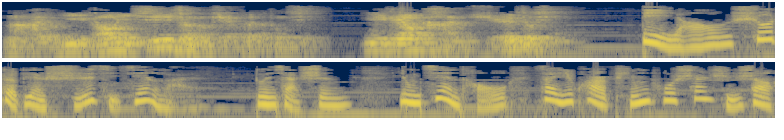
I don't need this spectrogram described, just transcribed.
哪有一朝一夕就能学会的东西？你只要肯学就行。帝尧说着，便拾起剑来，蹲下身，用箭头在一块平坡山石上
